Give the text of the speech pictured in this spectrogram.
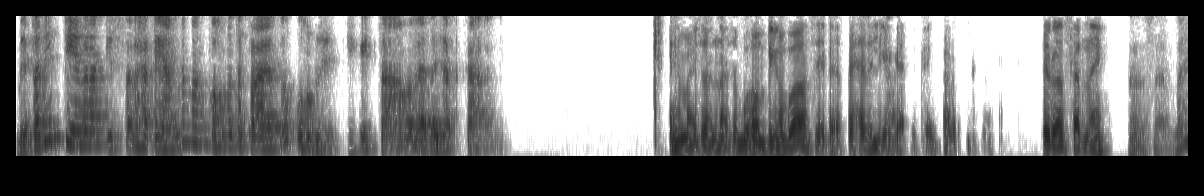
මෙතනින් පියවරක් ඉස්සරහට යන්න මම කොහොමද ප්‍රායෝගිකව පුහුණු වෙන්නේ. ඒක ඉතාම වැදගත් කාරණයක්. එහෙමයි සන්නස බොහොම පිං වහන්සේට පැහැදිලි එක. ඒක. පෙරවන් සර්ණයි. සර්ණයි.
